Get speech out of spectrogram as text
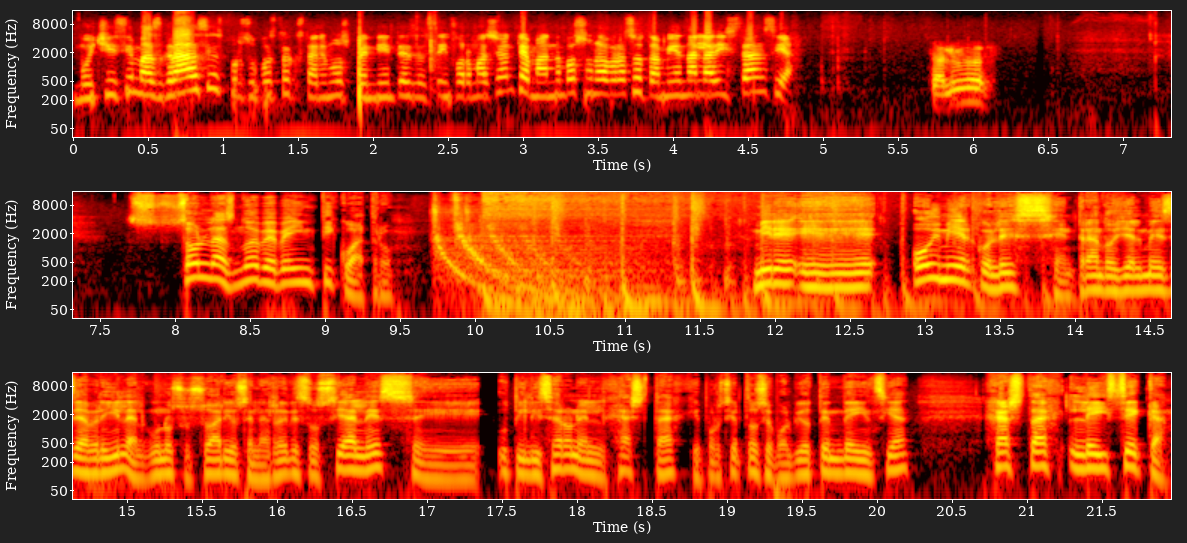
Muchísimas gracias. Por supuesto que estaremos pendientes de esta información. Te mandamos un abrazo también a la distancia. Saludos. Son las 9.24. Mire, eh, hoy miércoles, entrando ya el mes de abril, algunos usuarios en las redes sociales eh, utilizaron el hashtag, que por cierto se volvió tendencia, hashtag ley seca.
